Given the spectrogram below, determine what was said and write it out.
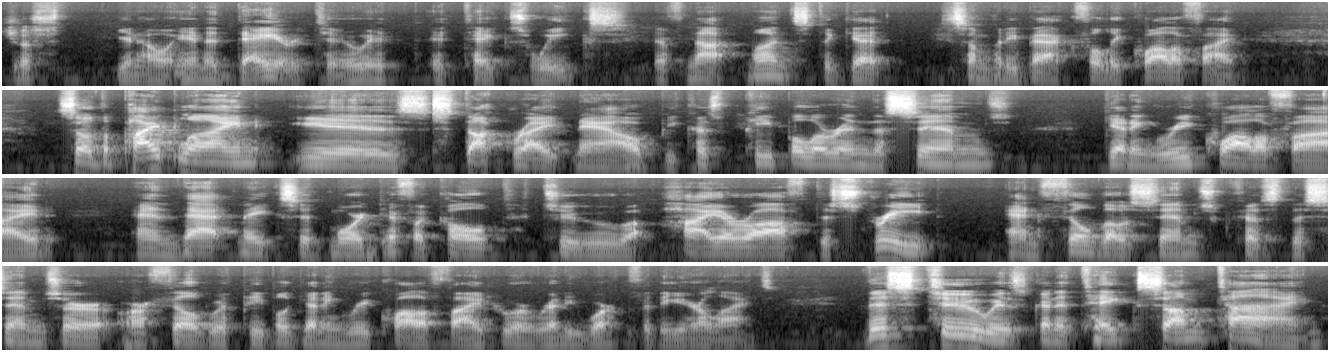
just you know in a day or two. It, it takes weeks, if not months, to get somebody back fully qualified. So the pipeline is stuck right now because people are in the sims getting requalified and that makes it more difficult to hire off the street and fill those sims because the sims are, are filled with people getting requalified who already work for the airlines. This too is going to take some time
